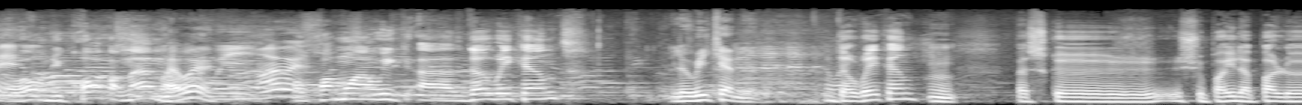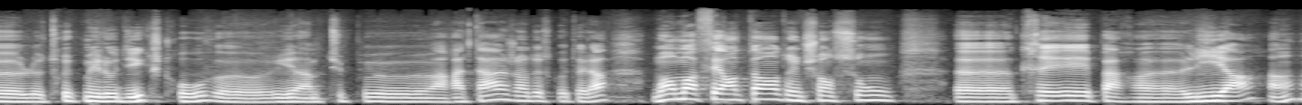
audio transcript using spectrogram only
mais. Oh, on y croit quand même. Bah ouais. Oui. Ouais, On croit moins à week- à The Weeknd. Le week-end. The Weeknd. Parce que, je sais pas, il n'a pas le, le truc mélodique, je trouve. Euh, il y a un petit peu un ratage hein, de ce côté-là. Moi, on m'a fait entendre une chanson euh, créée par euh, l'IA. Hein.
